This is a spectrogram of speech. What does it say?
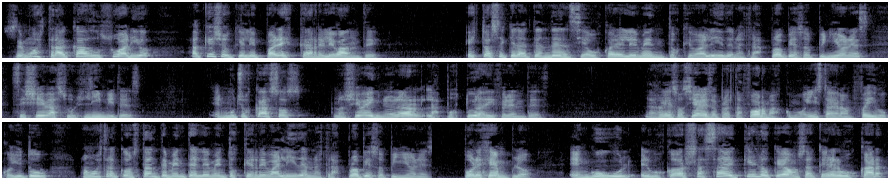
se muestra a cada usuario aquello que le parezca relevante. Esto hace que la tendencia a buscar elementos que validen nuestras propias opiniones se lleve a sus límites. En muchos casos nos lleva a ignorar las posturas diferentes. Las redes sociales o plataformas como Instagram, Facebook o YouTube nos muestran constantemente elementos que revaliden nuestras propias opiniones. Por ejemplo, en Google el buscador ya sabe qué es lo que vamos a querer buscar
